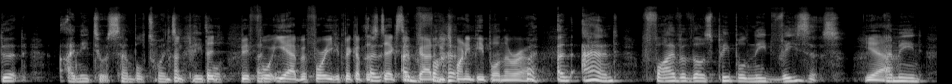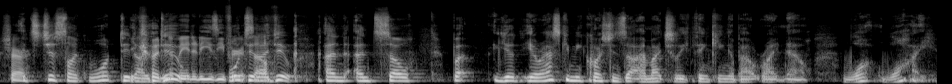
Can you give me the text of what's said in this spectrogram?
that I need to assemble 20 people. Before, yeah, before you can pick up the and- sticks, there've got to be 20 people in the room. And and five of those people need visas. Yeah, I mean, sure. it's just like, what did You I couldn't do? have made it easy for what yourself. did I do? And and so, but you're, you're asking me questions that I'm actually thinking about right now. What? Why?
